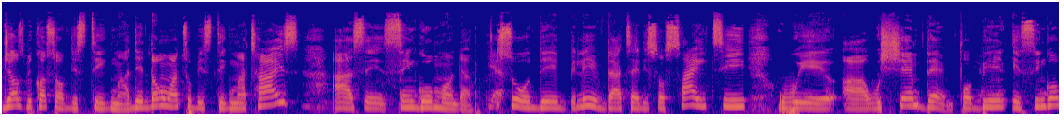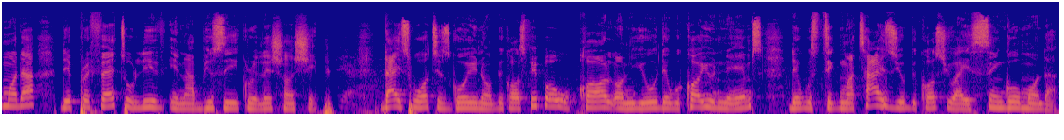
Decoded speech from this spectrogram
just because of the stigma. They don't want to be stigmatized as a single mother. Yeah. So they believe that uh, the society will uh, will shame them for yeah. being a single mother. They prefer to live in abusive relationship. Yeah. That is what is going on because people will call on you. They will call you names. They will stigmatize you because you are a single mother.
